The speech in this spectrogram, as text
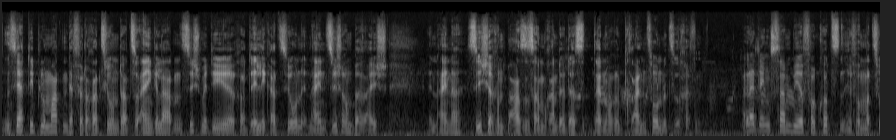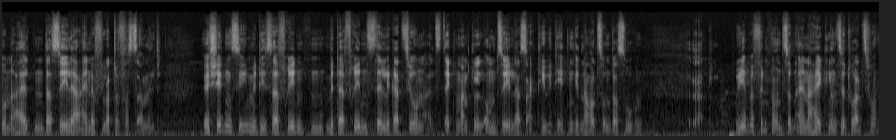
Sie hat Diplomaten der Föderation dazu eingeladen, sich mit ihrer Delegation in einen sicheren Bereich, in einer sicheren Basis am Rande des, der neutralen Zone zu treffen. Allerdings haben wir vor kurzem Informationen erhalten, dass Sela eine Flotte versammelt. Wir schicken sie mit, dieser Frieden, mit der Friedensdelegation als Deckmantel, um Selas Aktivitäten genauer zu untersuchen. Wir befinden uns in einer heiklen Situation.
